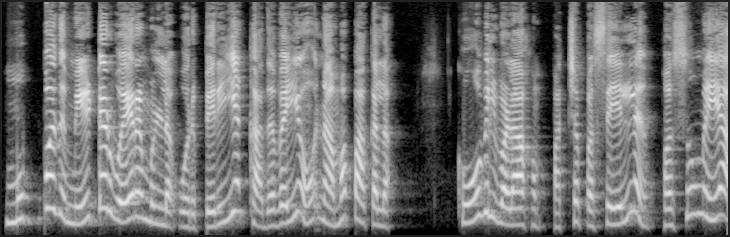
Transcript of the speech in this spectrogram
முப்பது மீட்டர் உயரமுள்ள ஒரு பெரிய கதவையும் நாம பார்க்கலாம். கோவில் வளாகம் பச்சை பசேல்னு பசுமையா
